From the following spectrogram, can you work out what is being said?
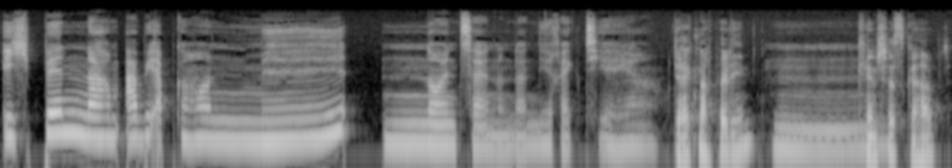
Ich bin nach dem Abi abgehauen mit 19 und dann direkt hierher. Direkt nach Berlin? Hm. Kein Schiss gehabt?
